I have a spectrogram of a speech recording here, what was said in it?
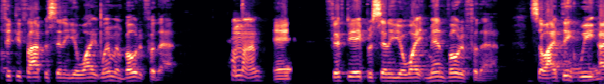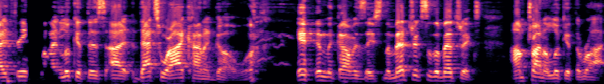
55% of your white women voted for that. Come on. And 58% of your white men voted for that. So I think we, mm-hmm. I think when I look at this, I, that's where I kind of go in the conversation. The metrics of the metrics. I'm trying to look at the rot.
